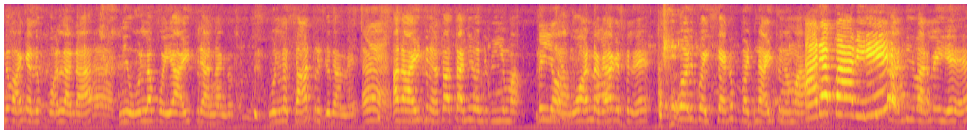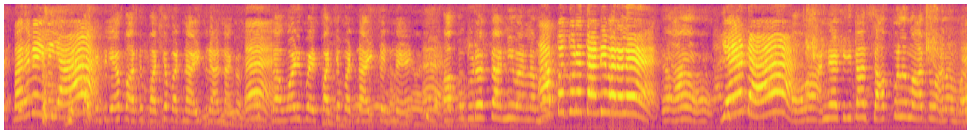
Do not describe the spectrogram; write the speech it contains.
இருந்து வாங்கி வந்து போடலாம்டா நீ உள்ள போய் ஐத்துறாங்க உள்ள சாட்டு இருக்குதாமே. அதை ஐத்துனா தான் தண்ணி வந்து வீயுமா. ஓடின வேகத்துல ஓடி போய் செகப்பு பட்டின ஐத்துனமா அட பாவி. தண்ணி வரலையே. வரவே இல்லையா? பக்கத்திலேயே பார்த்து பச்சை பட்டின ஐத்துறாங்க ஆ. நான் ஓடி போய் பச்சை பட்டின ஐத்துன்னு அப்ப கூட தண்ணி வரலமா அப்ப கூட தண்ணி வரல. ஏண்டா? அவன் அந்நேரத்துக்கு தான் சப்பலு மாத்துவானாமா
